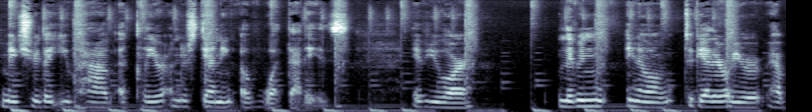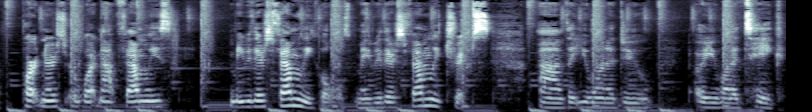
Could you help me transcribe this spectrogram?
Make sure that you have a clear understanding of what that is. If you are living, you know, together or you have partners or whatnot, families, maybe there's family goals, maybe there's family trips uh, that you want to do or you want to take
